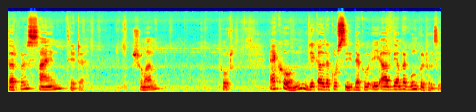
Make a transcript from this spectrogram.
তারপরে সাইন থেটা সমান ফোর এখন যে কাজটা করছি, দেখো এই আর দিয়ে আমরা গুণ করে ফেলছি।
